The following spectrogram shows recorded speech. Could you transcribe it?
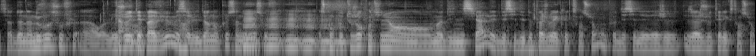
Ça donne un nouveau souffle. Alors, le jeu n'était pas vieux, mais ça lui donne en plus un Mhm, nouveau souffle. mhm, mhm, Parce qu'on peut toujours continuer en mode initial et décider de ne pas jouer avec l'extension. On peut décider d'aj- d'ajouter l'extension.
